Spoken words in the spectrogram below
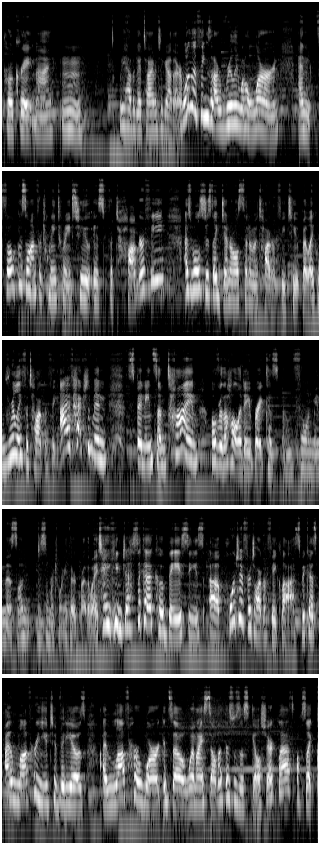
Procreate and I, mmm we have a good time together. One of the things that I really want to learn and focus on for 2022 is photography, as well as just like general cinematography too, but like really photography. I've actually been spending some time over the holiday break, because I'm filming this on December 23rd, by the way, taking Jessica Kobeissi's uh, portrait photography class because I love her YouTube videos, I love her work, and so when I saw that this was a Skillshare class, I was like,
